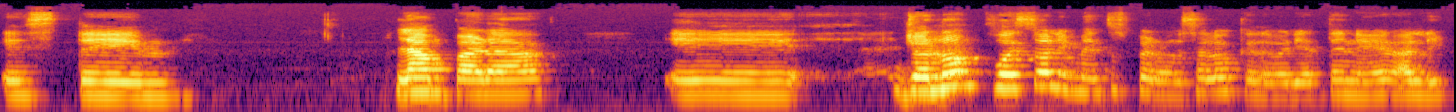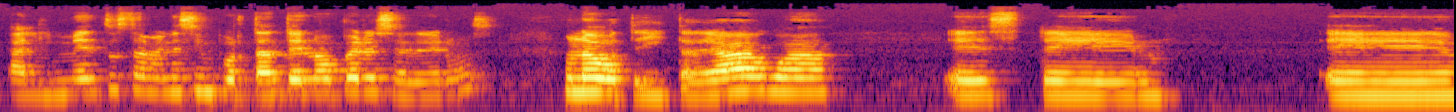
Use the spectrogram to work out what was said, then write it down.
este, lámpara, eh, yo no he puesto alimentos, pero es algo que debería tener, alimentos también es importante, no perecederos, una botellita de agua, este, eh,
